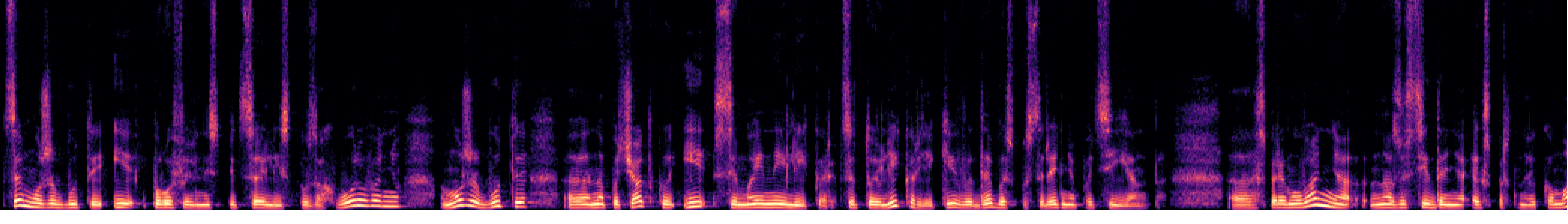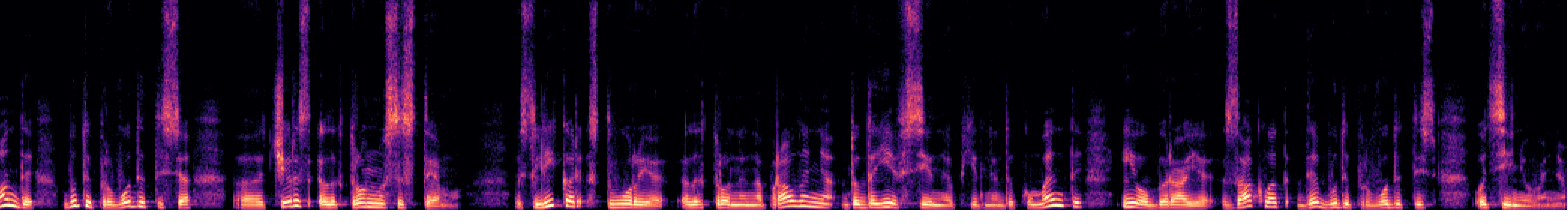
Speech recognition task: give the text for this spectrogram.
Це може бути і профільний спеціаліст по захворюванню, а може бути е, на початку і сімейний лікар. Це той лікар, який веде безпосередньо пацієнта. Е, Спрямування на засідання експертної команди буде проводитися е, через електронну систему. Лікар створює електронне направлення, додає всі необхідні документи і обирає заклад, де буде проводитись оцінювання.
